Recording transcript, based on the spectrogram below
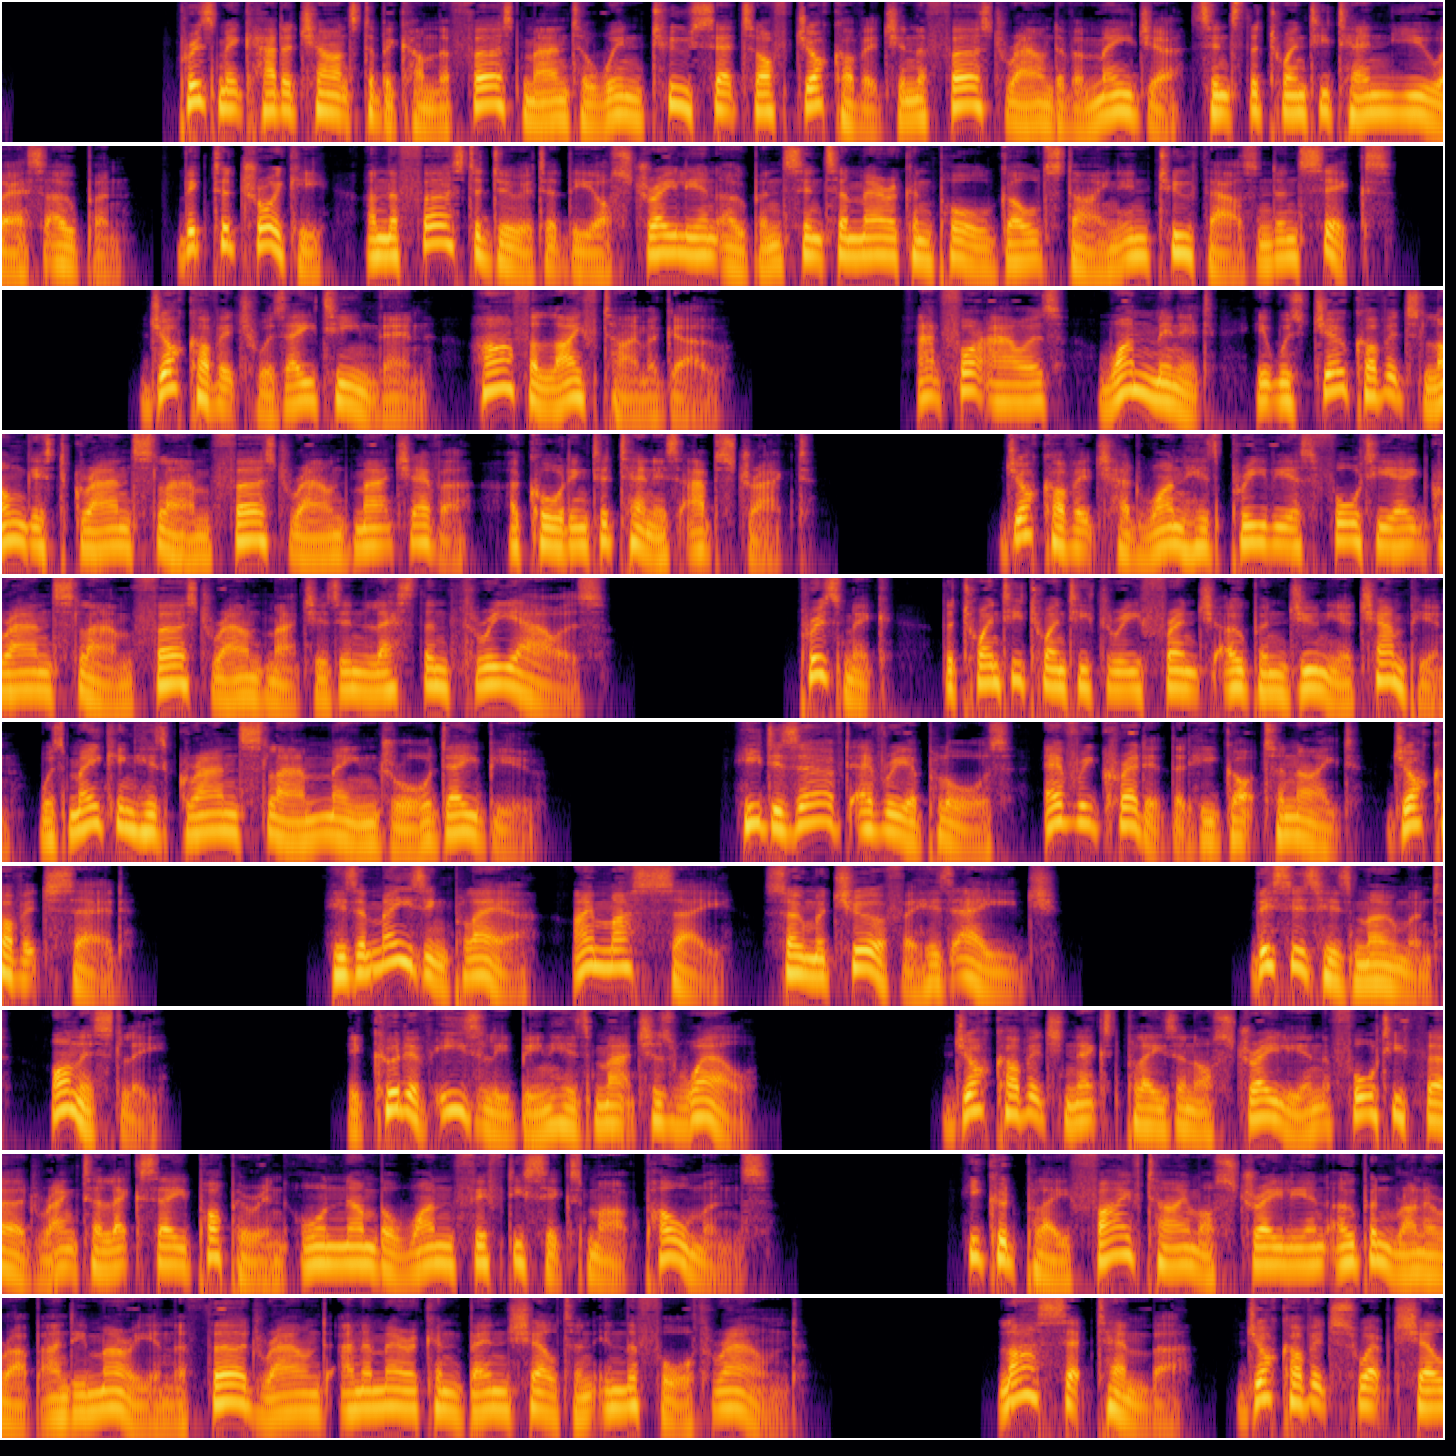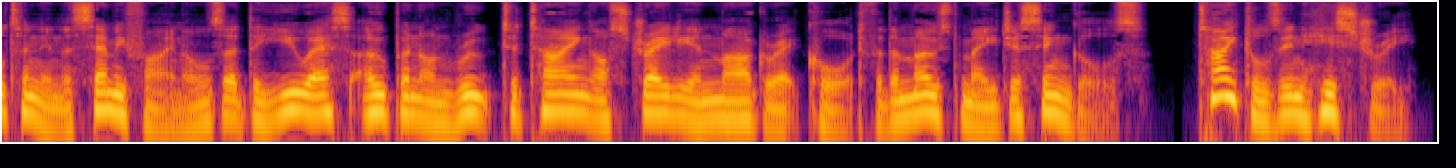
Prizmic had a chance to become the first man to win two sets off Djokovic in the first round of a major since the 2010 US Open, Viktor Troicki, and the first to do it at the Australian Open since American Paul Goldstein in 2006. Djokovic was 18 then, half a lifetime ago. At 4 hours, 1 minute, it was Djokovic's longest Grand Slam first-round match ever, according to Tennis Abstract. Djokovic had won his previous 48 Grand Slam first-round matches in less than three hours. Prizmic, the 2023 French Open junior champion, was making his Grand Slam main draw debut. He deserved every applause, every credit that he got tonight, Djokovic said. He's amazing player, I must say, so mature for his age. This is his moment, honestly. It could have easily been his match as well. Djokovic next plays an Australian 43rd ranked Alexei Popyrin or number 156 Marc Polmans. He could play five-time Australian Open runner-up Andy Murray in the third round and American Ben Shelton in the fourth round. Last September, Djokovic swept Shelton in the semi-finals at the US Open en route to tying Australian Margaret Court for the most major singles titles in history.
